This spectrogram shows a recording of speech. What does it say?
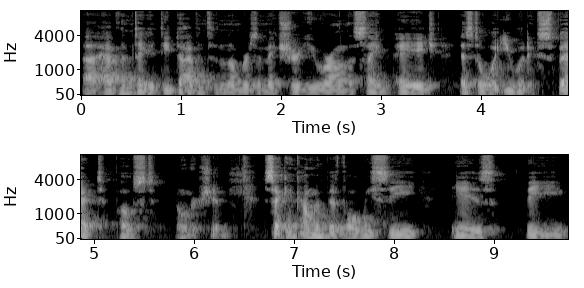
uh, have them take a deep dive into the numbers, and make sure you are on the same page as to what you would expect post ownership. Second common pitfall we see is the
